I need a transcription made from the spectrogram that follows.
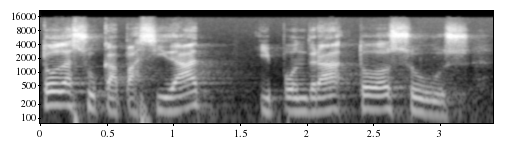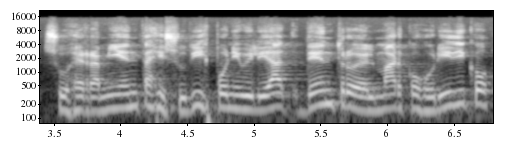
toda su capacidad y pondrá todas sus, sus herramientas y su disponibilidad dentro del marco jurídico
